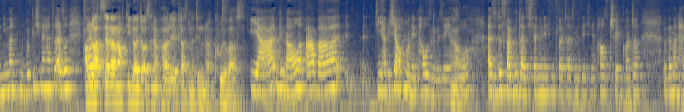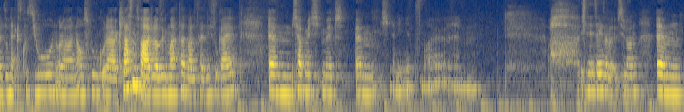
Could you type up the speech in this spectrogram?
niemanden wirklich mehr hatte. Also, aber du hattest ja dann noch die Leute aus deiner Parallelklasse, mit denen du dann cool warst. Ja, genau, aber die habe ich ja auch nur in den Pausen gesehen. Ja. So. Also das war gut, dass ich dann wenigstens Leute hatte, mit denen ich in der Pause chillen konnte. Aber wenn man halt so eine Exkursion oder einen Ausflug oder Klassenfahrt oder so gemacht hat, war das halt nicht so geil. Ähm, ich habe mich mit, ähm, ich nenne ihn jetzt mal, ähm, oh, ich nenne jetzt aber Y, ähm,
